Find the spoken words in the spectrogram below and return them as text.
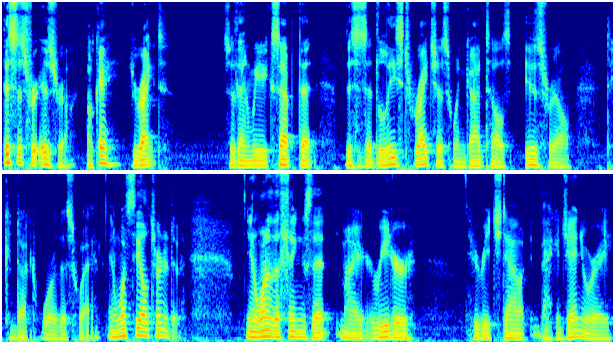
this is for Israel. Okay, you're right. So then we accept that this is at least righteous when God tells Israel to conduct war this way. And what's the alternative? You know, one of the things that my reader who reached out back in January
